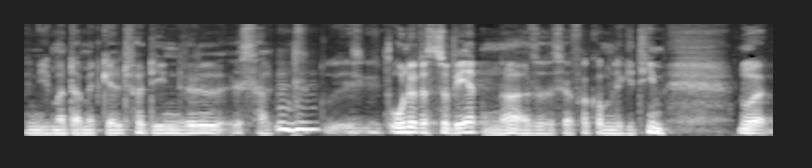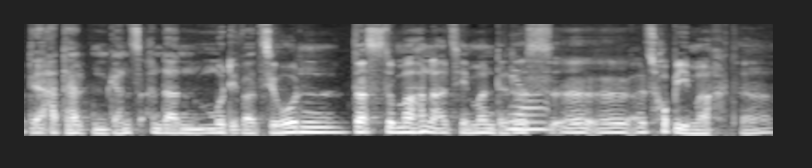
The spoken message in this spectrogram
Wenn jemand damit Geld verdienen will, ist halt, mhm. ohne das zu werten, ne? also das ist ja vollkommen legitim. Nur der hat halt einen ganz anderen Motivation, das zu machen, als jemand, der ja. das äh, äh als Hobby macht. Ja?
